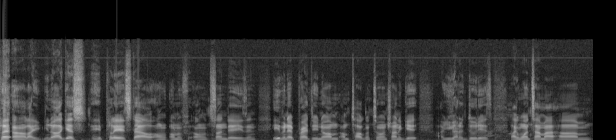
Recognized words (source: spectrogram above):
play, uh, like you know, I guess his play style on on, on Sundays and even at practice, you know, I'm, I'm talking to him trying to get, oh, you got to do this. Like one time I um,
